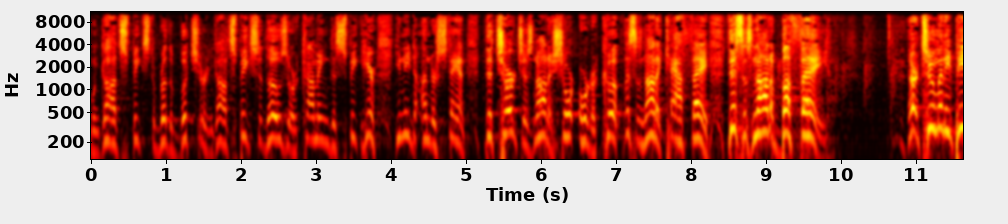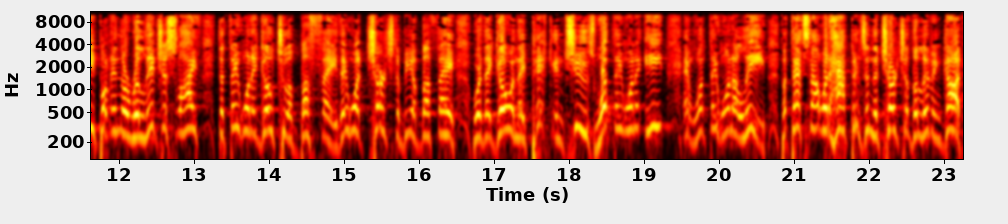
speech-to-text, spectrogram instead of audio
when God speaks to Brother Butcher and God speaks to those who are coming to speak here, you need to understand the church is not a short order cook. This is not a cafe. This is not a buffet. There are too many people in their religious life that they want to go to a buffet. They want church to be a buffet where they go and they pick and choose what they want to eat and what they want to leave. But that's not what happens in the church of the living God.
